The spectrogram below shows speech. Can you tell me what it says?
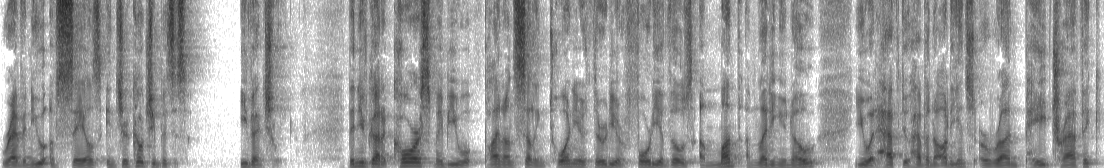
revenue of sales into your coaching business eventually. Then you've got a course. Maybe you plan on selling 20 or 30 or 40 of those a month. I'm letting you know you would have to have an audience or run paid traffic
